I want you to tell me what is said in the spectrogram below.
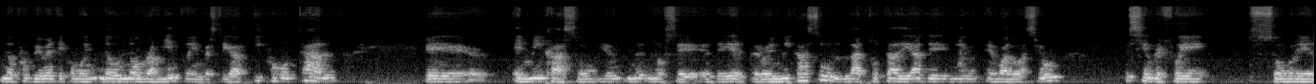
no propiamente como no nombramiento de investigar. Y como tal, en mi caso, yo no, sé de él, pero en mi caso la totalidad de mi evaluación siempre fue sobre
